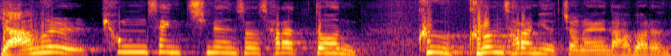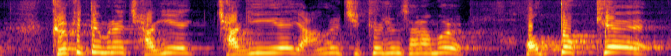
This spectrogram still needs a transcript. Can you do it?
양을 평생 치면서 살았던 그, 그런 사람이었잖아요, 나발은. 그렇기 때문에 자기의, 자기의 양을 지켜준 사람을 어떻게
